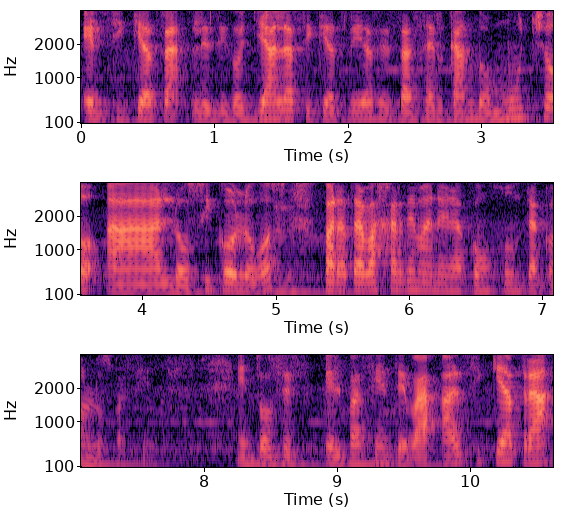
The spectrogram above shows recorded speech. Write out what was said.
el psiquiatra, les digo, ya la psiquiatría se está acercando mucho a los psicólogos para trabajar de manera conjunta con los pacientes. Entonces, el paciente va al psiquiatra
